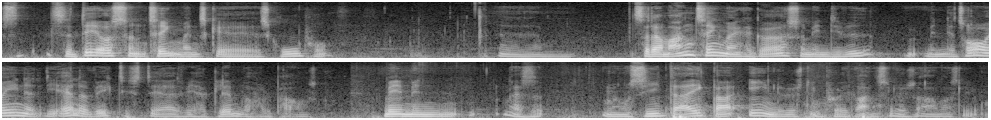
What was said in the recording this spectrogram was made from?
Så, så det er også sådan en ting, man skal skrue på. Så der er mange ting, man kan gøre som individ, men jeg tror, at en af de allervigtigste er, at vi har glemt at holde pause. Men, men altså, man må sige, der er ikke bare én løsning på et grænseløst arbejdsliv.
